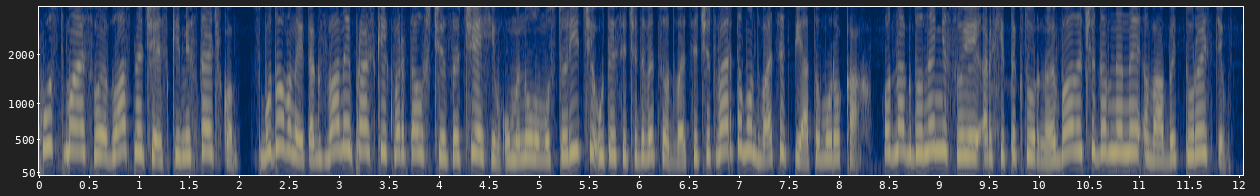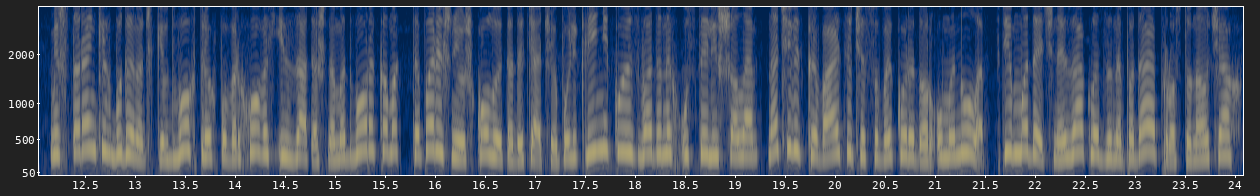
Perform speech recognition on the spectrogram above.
Хуст має своє власне чеське містечко. Збудований так званий праський квартал ще за чехів у минулому сторіччі у 1924-25 роках. Однак донині своєї архітектурної величі давнини вабить туристів. Між стареньких будиночків двох трьохповерхових із затишними двориками, теперішньою школою та дитячою поліклінікою, зведених у стилі шале, наче відкривається часовий коридор у минуле. Втім, медичний заклад занепадає просто на очах.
